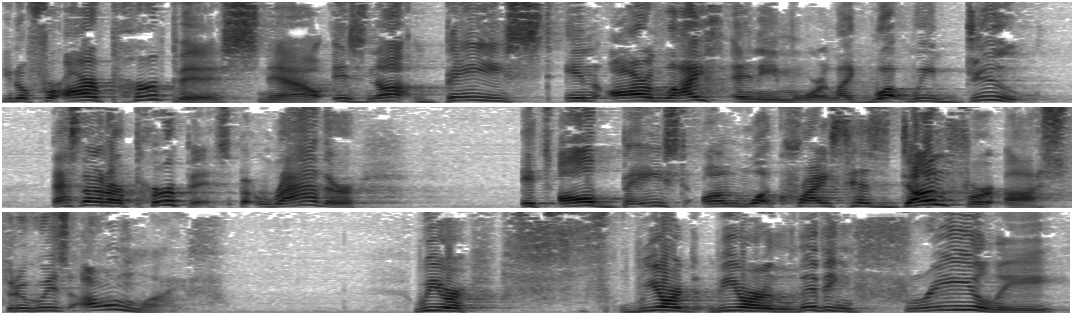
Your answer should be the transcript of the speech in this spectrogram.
You know, for our purpose now is not based in our life anymore, like what we do. That's not our purpose, but rather it's all based on what Christ has done for us through his own life. We are, we are, we are living freely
